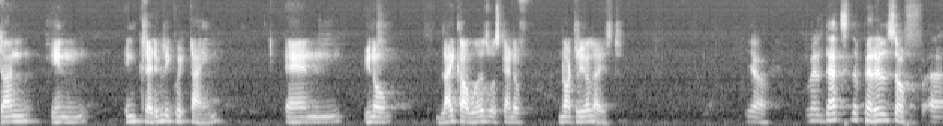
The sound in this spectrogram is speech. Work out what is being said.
done in incredibly quick time and you know like ours was kind of not realized yeah Well, that's the perils of uh,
